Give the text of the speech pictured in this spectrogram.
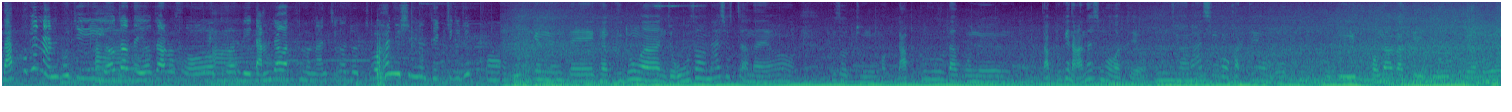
나쁘게는 안 보지. 아. 여자 대 여자로서. 아. 그런데 남자 같으면 안 찍어줬지. 뭐한 20년 됐지 그지? 모르겠는데 그냥 그동안 이제 5선 하셨잖아요. 그래서 저는 막 나쁘다고는 나쁘긴 안 하신 것 같아요. 잘 하신 것 같아요. 뭐 여기 번화가길도 보면은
